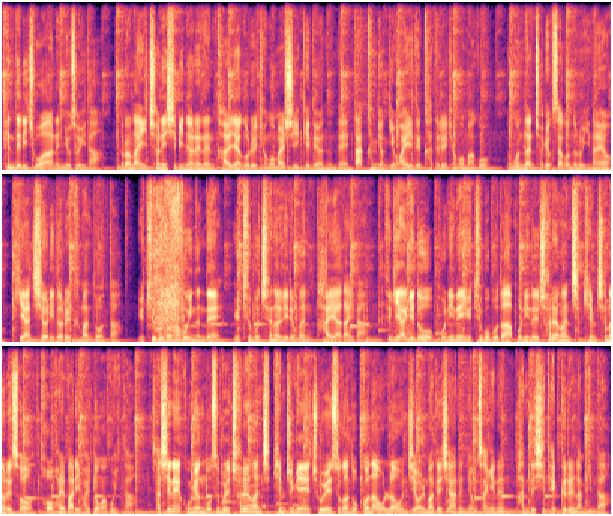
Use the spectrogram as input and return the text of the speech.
팬들이 좋아하는 요소이다. 그러나 2022년에는 가을 야구를 경험할 수 있게 되었는데 딱 한 경기 와일드 카드를 경험하고 응원단 저격 사건으로 인하여 기아 치어리더를 그만두었다. 유튜브도 하고 있는데 유튜브 채널 이름은 다이아다이다. 특이하게도 본인의 유튜브보다 본인을 촬영한 직캠 채널에서 더 활발히 활동하고 있다. 자신의 공연 모습을 촬영한 직캠 중에 조회수가 높거나 올라온 지 얼마 되지 않은 영상에는 반드시 댓글을 남긴다.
